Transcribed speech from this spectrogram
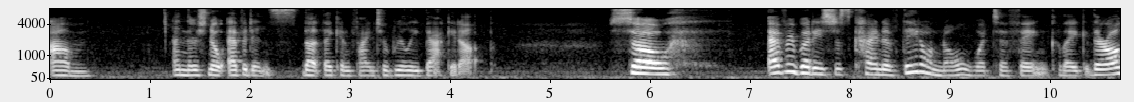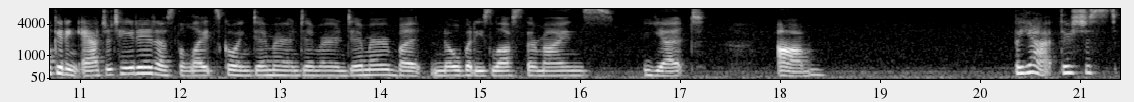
Um, and there's no evidence that they can find to really back it up. So everybody's just kind of they don't know what to think. Like they're all getting agitated as the lights going dimmer and dimmer and dimmer, but nobody's lost their minds yet. Um but yeah, there's just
